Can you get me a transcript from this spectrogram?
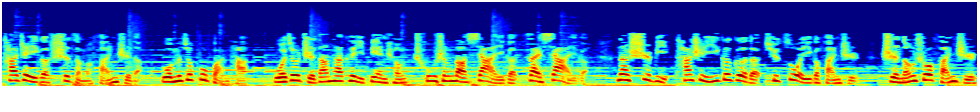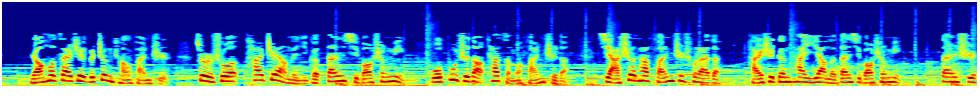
它这一个是怎么繁殖的？我们就不管它，我就只当它可以变成出生到下一个，再下一个，那势必它是一个个的去做一个繁殖，只能说繁殖。然后在这个正常繁殖，就是说它这样的一个单细胞生命，我不知道它怎么繁殖的。假设它繁殖出来的还是跟它一样的单细胞生命，但是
